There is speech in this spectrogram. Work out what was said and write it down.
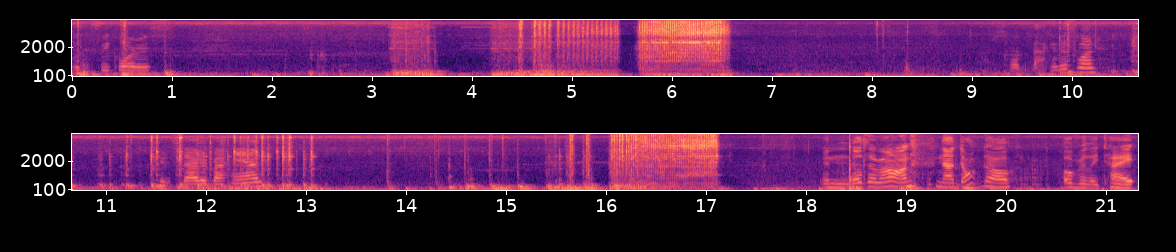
with the three quarters. The back of this one. Get it started by hand. And those are on. Now don't go overly tight.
